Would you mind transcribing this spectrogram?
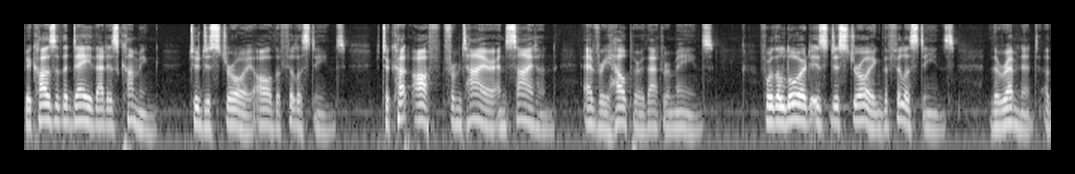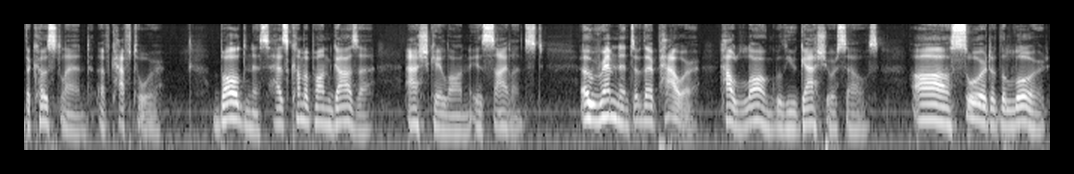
Because of the day that is coming, to destroy all the Philistines, to cut off from Tyre and Sidon every helper that remains. For the Lord is destroying the Philistines, the remnant of the coastland of Caphtor. Baldness has come upon Gaza, Ashkelon is silenced. O remnant of their power, how long will you gash yourselves? Ah, sword of the Lord,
